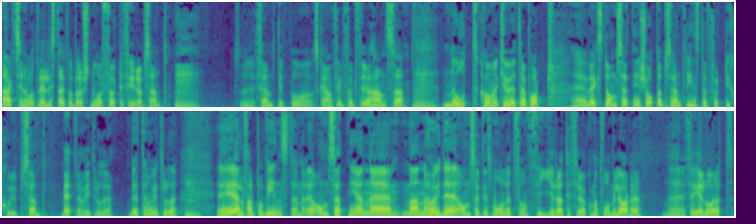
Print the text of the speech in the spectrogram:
Aktien har gått väldigt starkt på börsen i år, 44 procent. Mm. Så 50 på Scanfield, 44 Hansa. Mm. Not kom med Q1-rapport. Eh, växte omsättningen 28 procent, vinsten 47 procent. Bättre än vi trodde. Bättre än vad vi trodde. Mm. Eh, I alla fall på vinsten. Eh, omsättningen, eh, man höjde omsättningsmålet från 4 till 4,2 miljarder eh, mm. för helåret.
